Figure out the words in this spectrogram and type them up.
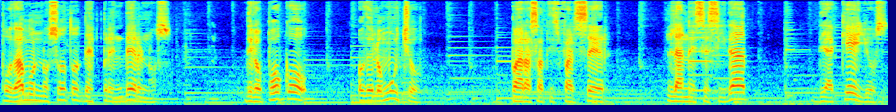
podamos nosotros desprendernos de lo poco o de lo mucho para satisfacer la necesidad de aquellos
